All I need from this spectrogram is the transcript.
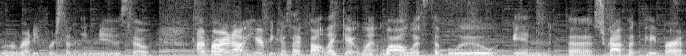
we were ready for something new. So I brought it out here because I felt like it went well with the blue in the scrapbook paper.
